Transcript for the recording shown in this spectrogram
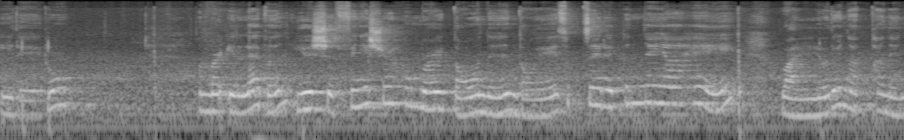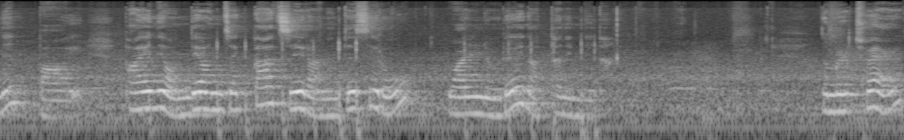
이래로 Number 11. You should finish your homework. 너는 너의 숙제를 끝내야 해. 완료를 나타내는 by. by는 언제 언제까지 라는 뜻으로 완료를 나타냅니다. Number 12.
